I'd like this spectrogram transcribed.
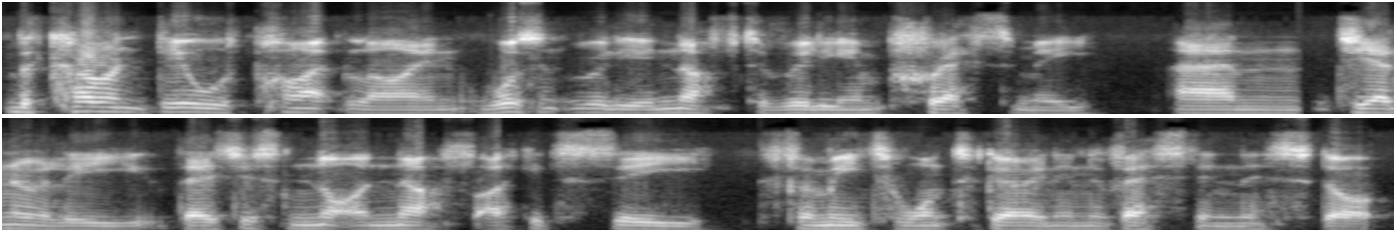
The current deals pipeline wasn't really enough to really impress me, and generally, there's just not enough I could see for me to want to go in and invest in this stock.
